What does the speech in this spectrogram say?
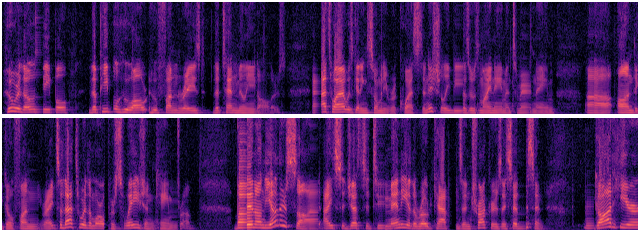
Who are those people? The people who all, who fundraised the ten million dollars. That's why I was getting so many requests initially because it was my name and Tamara's name uh, on the GoFundMe, right? So that's where the moral persuasion came from. But then on the other side, I suggested to many of the road captains and truckers, I said, listen, got here,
